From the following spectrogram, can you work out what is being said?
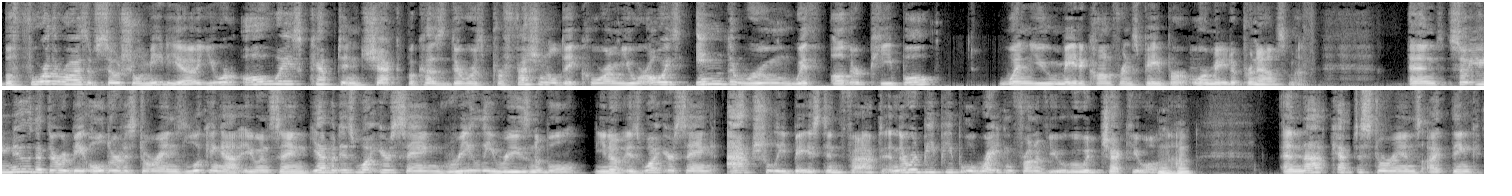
before the rise of social media, you were always kept in check because there was professional decorum. You were always in the room with other people when you made a conference paper or made a pronouncement. And so you knew that there would be older historians looking at you and saying, yeah, but is what you're saying really reasonable? You know, is what you're saying actually based in fact? And there would be people right in front of you who would check you on mm-hmm. that. And that kept historians, I think,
